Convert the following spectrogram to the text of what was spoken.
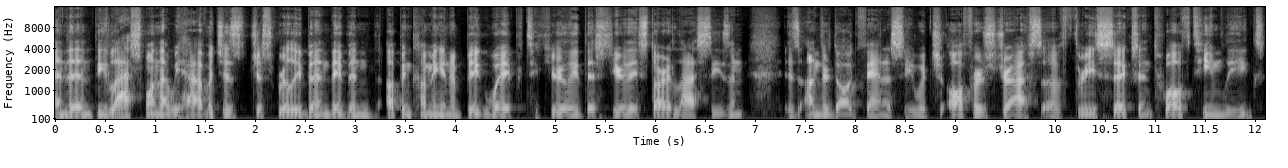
And then the last one that we have, which has just really been, they've been up and coming in a big way, particularly this year. They started last season, is Underdog Fantasy, which offers drafts of three, six, and 12 team leagues.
